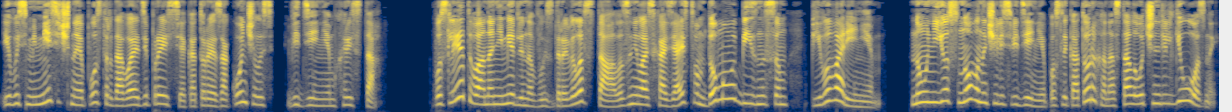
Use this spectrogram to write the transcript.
и восьмимесячная пострадовая депрессия, которая закончилась видением Христа. После этого она немедленно выздоровела, встала, занялась хозяйством, домом и бизнесом, пивоварением. Но у нее снова начались видения, после которых она стала очень религиозной.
